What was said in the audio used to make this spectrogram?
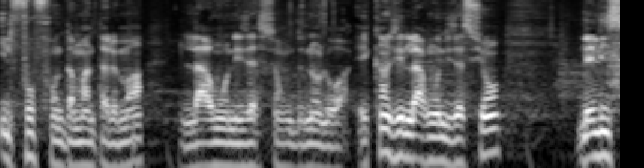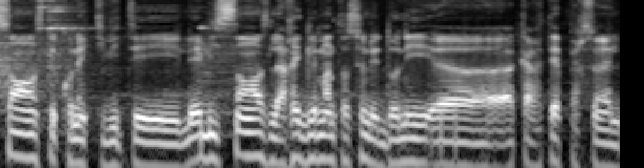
il faut fondamentalement l'harmonisation de nos lois. Et quand j'ai l'harmonisation, les licences de connectivité, les licences, la réglementation des données euh, à caractère personnel,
